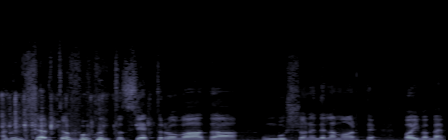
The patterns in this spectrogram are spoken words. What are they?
ad un certo punto si è trovata un buscione della morte. Poi, vabbè,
